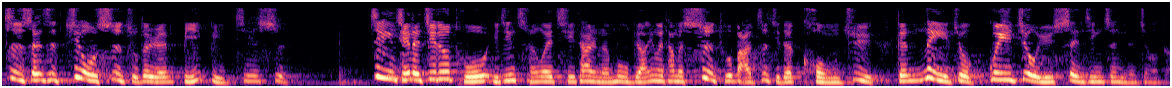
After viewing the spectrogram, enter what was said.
自身是救世主的人比比皆是。近前的基督徒已经成为其他人的目标，因为他们试图把自己的恐惧跟内疚归咎于圣经真理的教导。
